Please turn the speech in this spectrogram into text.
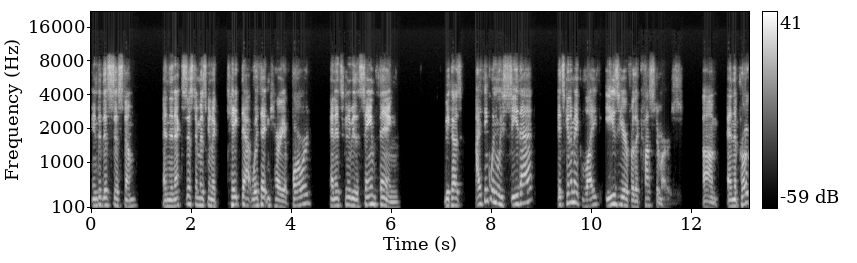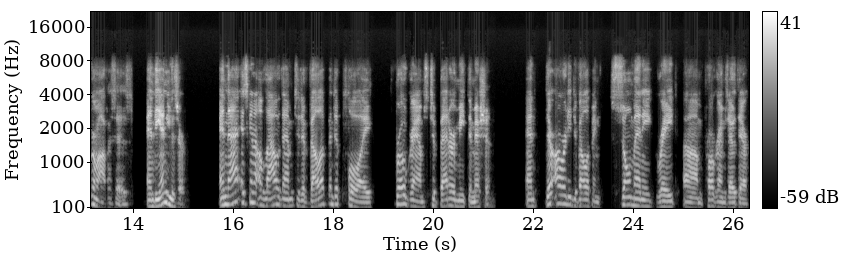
into this system, and the next system is going to take that with it and carry it forward. And it's going to be the same thing because I think when we see that, it's going to make life easier for the customers um, and the program offices and the end user. And that is going to allow them to develop and deploy programs to better meet the mission. And they're already developing so many great um, programs out there.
